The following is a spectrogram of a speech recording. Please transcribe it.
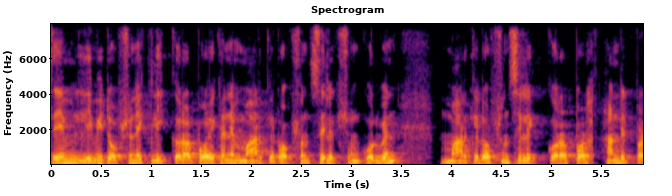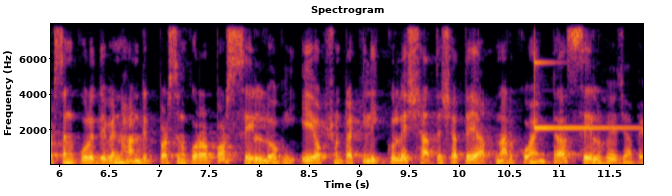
সেম লিমিট অপশনে ক্লিক করার পর এখানে মার্কেট অপশন সিলেকশন করবেন। মার্কেট অপশন সিলেক্ট করার পর হান্ড্রেড পার্সেন্ট করে দেবেন। হান্ড্রেড পার্সেন্ট করার পর সেল লগি এই অপশনটা ক্লিক করলে সাথে সাথে আপনার কয়েনটা সেল হয়ে যাবে।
